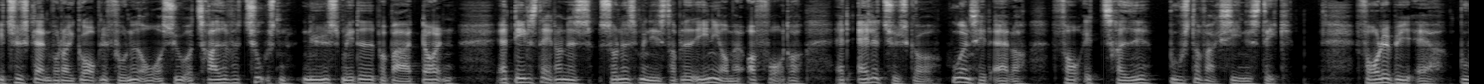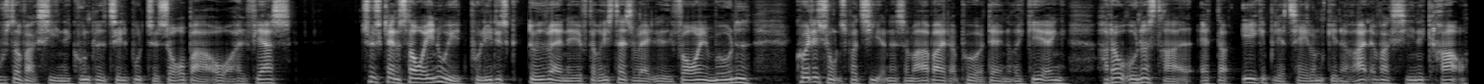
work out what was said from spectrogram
I Tyskland, hvor der i går blev fundet over 37.000 nye smittede på bare et døgn, er delstaternes sundhedsminister blevet enige om at opfordre, at alle tyskere, uanset alder, får et tredje boostervaccinestik. Forløbig er boostervaccine kun blevet tilbudt til sårbare over 70. Tyskland står endnu i et politisk dødvande efter rigsdagsvalget i forrige måned. Koalitionspartierne, som arbejder på at danne regering, har dog understreget, at der ikke bliver tale om generelle vaccinekrav,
